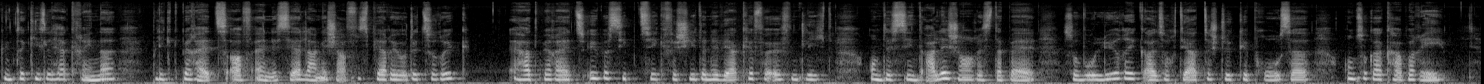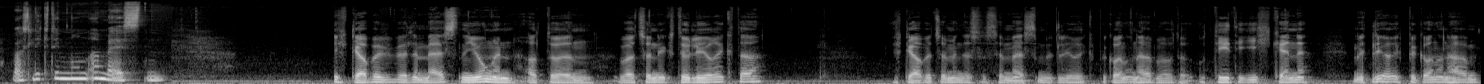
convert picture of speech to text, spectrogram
Günter Kieselherr Krenner blickt bereits auf eine sehr lange Schaffensperiode zurück. Er hat bereits über 70 verschiedene Werke veröffentlicht und es sind alle Genres dabei, sowohl Lyrik als auch Theaterstücke, Prosa und sogar Kabarett. Was liegt ihm nun am meisten? Ich glaube, wie bei den meisten jungen Autoren war zunächst die Lyrik da. Ich glaube zumindest, dass die meisten mit Lyrik begonnen haben oder die, die ich kenne, mit Lyrik begonnen haben.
